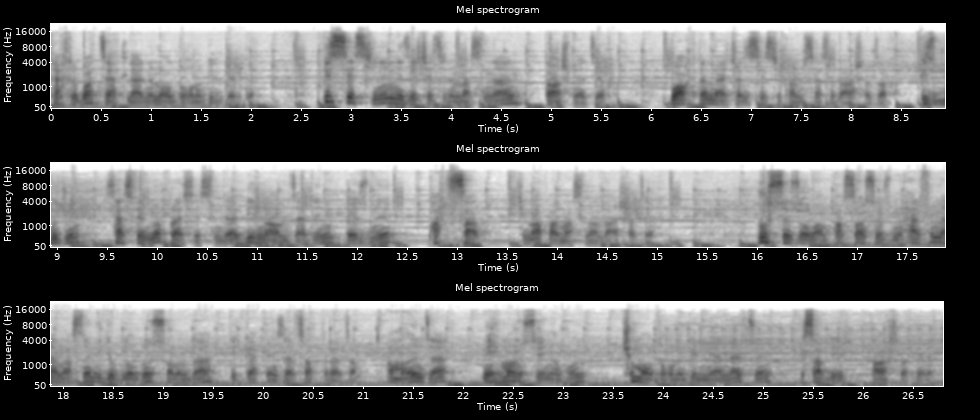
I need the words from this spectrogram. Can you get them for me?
təxribat cəhdlərinin olduğunu bildirdi. Biz seçkinin necə keçirilməsindən danışmayacağıq. Bu haqda Mərkəzi Seçki Komissiyası danışacaq. Biz bu gün səsvermə prosesində bir namizədin özünü patsan kimi aparmasından danışacağıq. Rus sözü olan passan sözünün hərfi mənasını videobloqun sonunda diqqətinizə çatdıracağam. Amma öncə Mehman Hüseynovun kim olduğunu bilməyənlər üçün qısa bir tanışlıq verək.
